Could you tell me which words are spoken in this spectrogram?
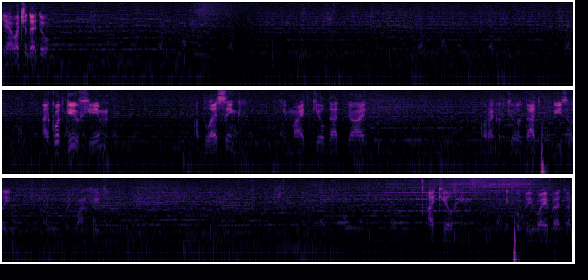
Yeah, what should I do? Could give him a blessing. He might kill that guy. Or I could kill that easily with one hit. I kill him. It will be way better.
